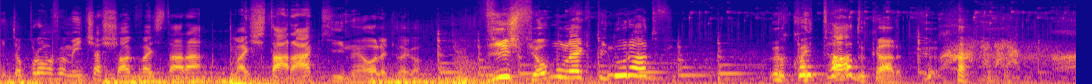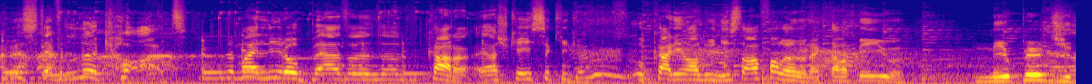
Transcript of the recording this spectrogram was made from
Então provavelmente a chave vai estar, vai estar aqui, né? Olha que legal. Vixe, filho, o moleque pendurado, filho. Coitado, cara. Stephen, look hot. My little battle. Cara, acho que é isso aqui que o carinha lá do início tava falando, né? Que tava meio, meio perdido.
